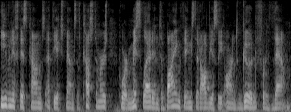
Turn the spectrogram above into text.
even if this comes at the expense of customers who are misled into buying things that obviously aren't good for them.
